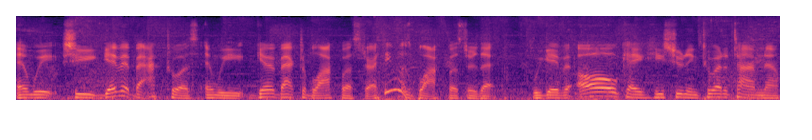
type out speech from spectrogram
and we she gave it back to us, and we gave it back to Blockbuster. I think it was Blockbuster that we gave it. Oh, okay, he's shooting two at a time now,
